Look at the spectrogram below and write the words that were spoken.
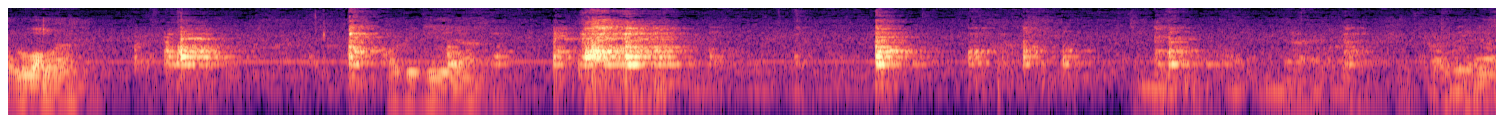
งร่วงนะ เอาดีๆนะนี่ออกไม่ได้เอาไม่ได้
